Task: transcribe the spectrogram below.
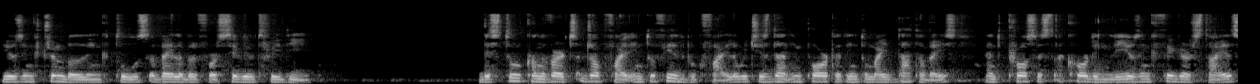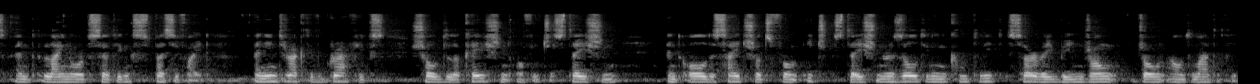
using Trimble Link tools available for Civil 3D. This tool converts a job file into fieldbook file, which is then imported into my database and processed accordingly using figure styles and linework settings specified, and interactive graphics show the location of each station and all the side shots from each station resulting in complete survey being drawn, drawn automatically.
